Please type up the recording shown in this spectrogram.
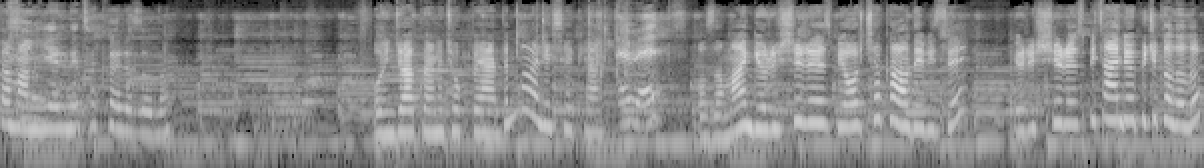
Tamam yerine takarız onu. Oyuncaklarını çok beğendin mi Ali Şeker? Evet. O zaman görüşürüz. Bir hoşça kal de bize. Görüşürüz. Bir tane de öpücük alalım.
